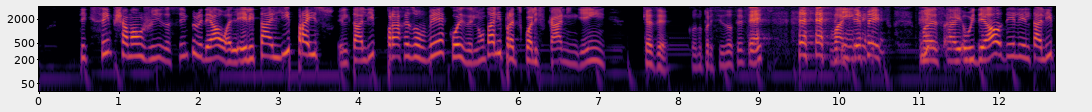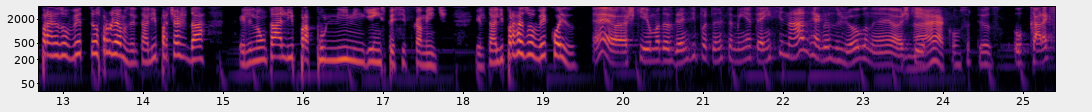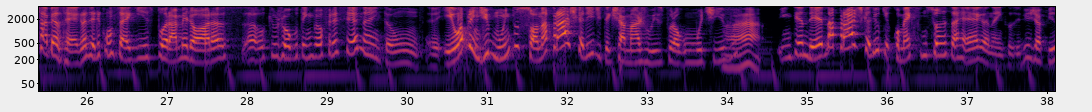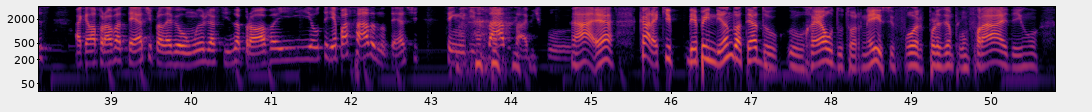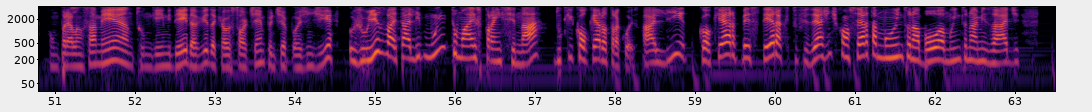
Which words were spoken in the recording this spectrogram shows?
tem que sempre chamar um juiz, é sempre o ideal. Ele, ele tá ali para isso, ele tá ali para resolver coisa, ele não tá ali para desqualificar ninguém. Quer dizer, quando precisa ser feito, é. vai ser feito. Mas aí, o ideal dele, ele tá ali para resolver teus problemas, ele tá ali para te ajudar. Ele não tá ali para punir ninguém especificamente. Ele tá ali para resolver coisas. É, eu acho que uma das grandes importâncias também é até ensinar as regras do jogo, né? Eu acho que. É, com certeza. O cara que sabe as regras, ele consegue explorar melhor as, o que o jogo tem pra oferecer, né? Então, é, eu aprendi muito só na prática ali, de ter que chamar juiz por algum motivo. É entender na prática ali o que, como é que funciona essa regra, né? Inclusive, já fiz aquela prova teste para level 1, eu já fiz a prova e eu teria passado no teste sem nem ter estudado, sabe? Tipo. Ah, é. Cara, é que dependendo até do réu do torneio, se for, por exemplo, um Friday, um, um pré-lançamento, um Game Day da vida, que é o Store Championship hoje em dia, o juiz vai estar tá ali muito mais para ensinar do que qualquer outra coisa. Ali, qualquer besteira que tu fizer, a gente conserta muito na boa, muito na amizade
